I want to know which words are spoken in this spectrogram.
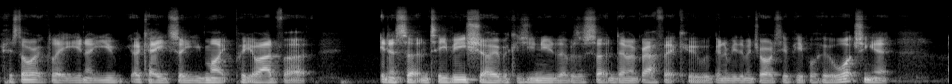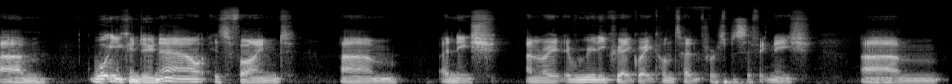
historically, you know, you okay, so you might put your advert in a certain TV show because you knew there was a certain demographic who were going to be the majority of people who were watching it. Um, what you can do now is find um, a niche and re- really create great content for a specific niche. Um,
